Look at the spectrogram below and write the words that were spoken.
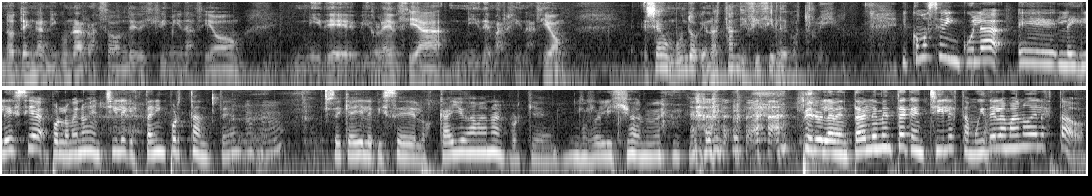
no tengan ninguna razón de discriminación, ni de violencia, ni de marginación. Ese es un mundo que no es tan difícil de construir. ¿Y cómo se vincula eh, la iglesia, por lo menos en Chile, que es tan importante? Yo sé que ahí le pisé los callos a Manuel porque la religión. Pero lamentablemente acá en Chile está muy de la mano del Estado.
